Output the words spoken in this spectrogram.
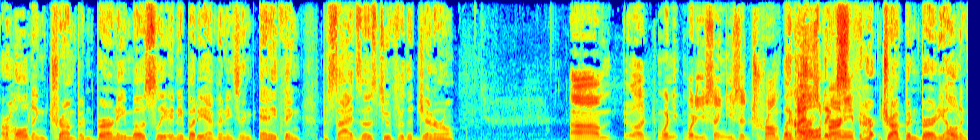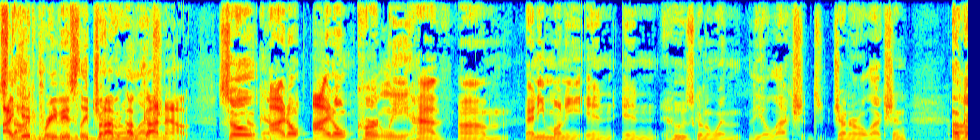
are holding Trump and Bernie mostly. Anybody have anything anything besides those two for the general? Um, uh, when, what are you saying? You said Trump Like holding Bernie. her- Trump and Bernie holding. I did previously, but I've, I've gotten out. So I don't I don't currently have um, any money in in who's going to win the election general election. Okay.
